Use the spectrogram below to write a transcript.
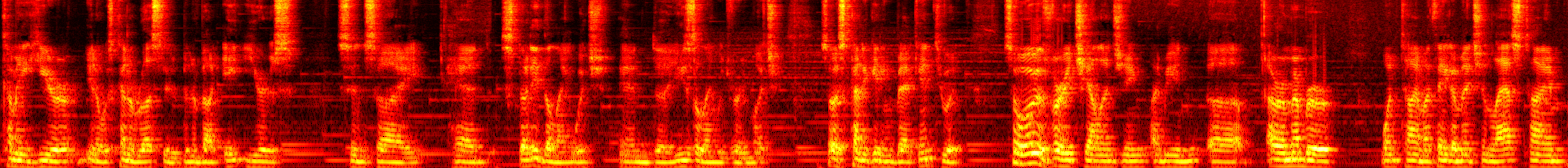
coming here, you know, was kind of rusty. It had been about eight years since I had studied the language and uh, used the language very much. So I was kind of getting back into it. So it was very challenging. I mean, uh, I remember one time, I think I mentioned last time,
